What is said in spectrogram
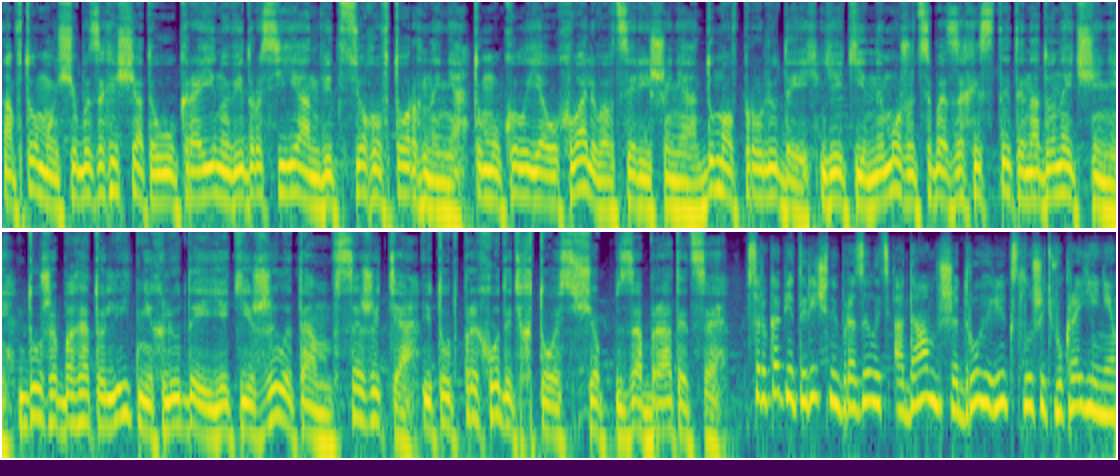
а в тому, щоб захищати Україну від росіян від цього вторгнення. Тому, коли я ухвалював це рішення, думав про людей, які не можуть себе захистити на Донеччині. Дуже багато літніх людей, які жили там все життя, і тут приходить хтось, щоб забрати це. 45-річний бразилець Адам вже другий рік служить в Україні.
